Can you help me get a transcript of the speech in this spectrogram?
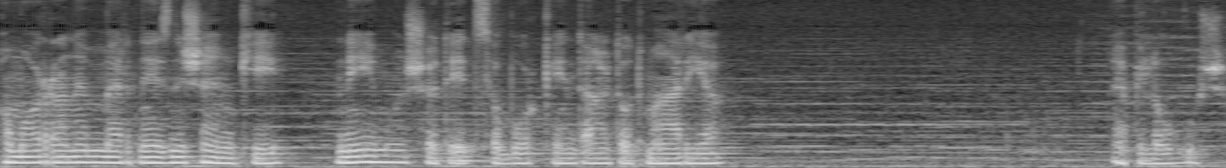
Amarra nem mert nézni senki, néma sötét szoborként áltott Mária. Epilógus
